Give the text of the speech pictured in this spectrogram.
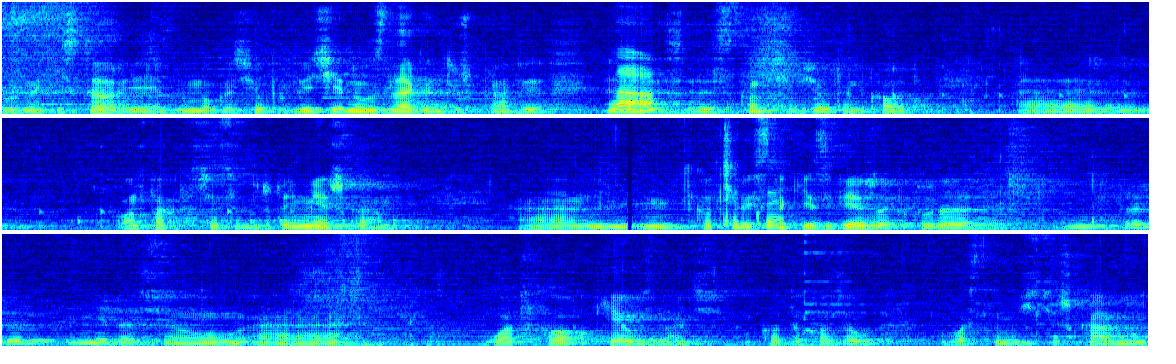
różne historie, jakby mogę Ci opowiedzieć jedną z legend już prawie, e, No. z- skąd się wziął ten kot. E, On faktycznie sobie tutaj mieszka. E, Kot to jest Dziękuję. takie zwierzę, które, którego nie da się e, łatwo okiełznać. Koty chodzą własnymi ścieżkami.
